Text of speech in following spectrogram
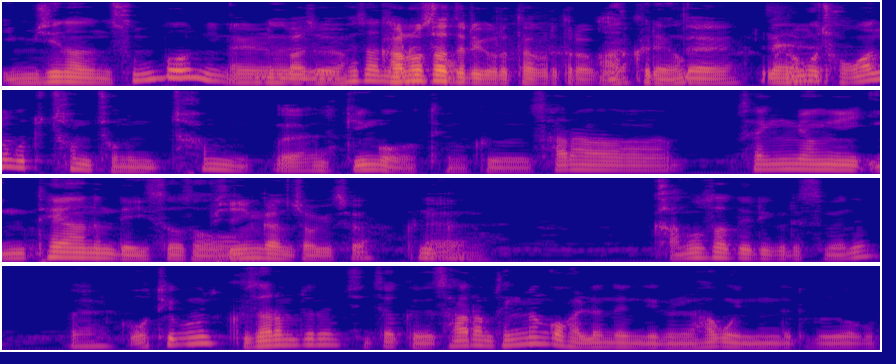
임신하는 순번을 네, 맞아요. 회사 간호사들이 그렇다 그러더라고요. 아, 그래요? 네. 네. 그런 거 정하는 것도 참 저는 참 네. 웃긴 것 같아요. 그 사람 생명이 잉태하는 데 있어서 비인간적이죠. 그러니까요. 네. 간호사들이 그랬으면은 네. 어떻게 보면 그 사람들은 진짜 그 사람 생명과 관련된 일을 하고 있는데도 불구하고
